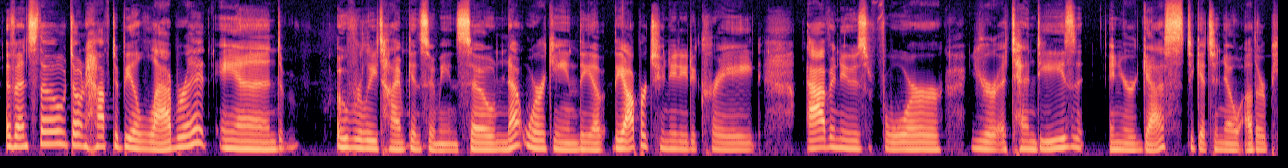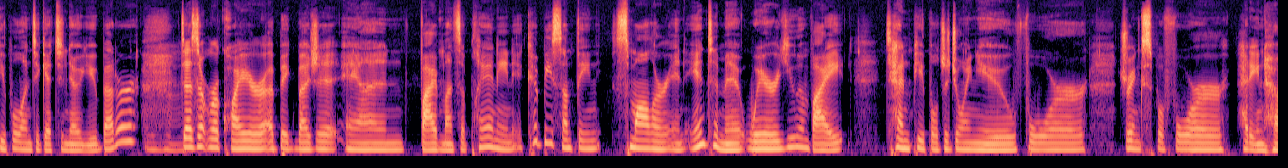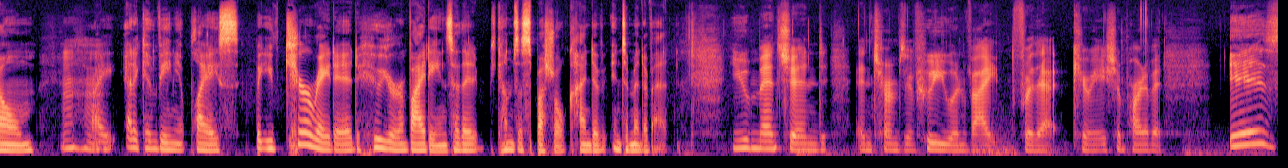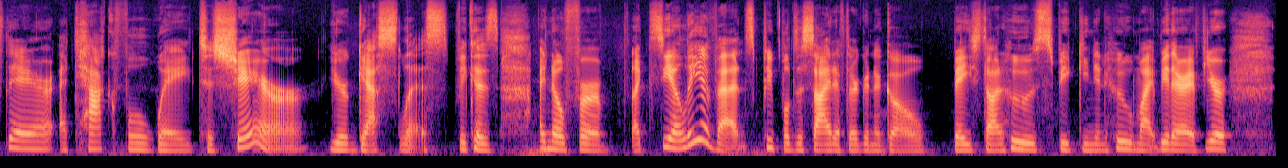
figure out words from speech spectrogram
Events, though, don't have to be elaborate and overly time consuming. So networking, the the opportunity to create avenues for your attendees and your guests to get to know other people and to get to know you better mm-hmm. doesn't require a big budget and five months of planning. It could be something smaller and intimate where you invite 10 people to join you for drinks before heading home, mm-hmm. right, at a convenient place. But you've curated who you're inviting so that it becomes a special kind of intimate event. You mentioned in terms of who you invite for that curation part of it is there a tactful way to share your guest list? Because I know for like CLE events, people decide if they're going to go based on who's speaking and who might be there. If you're,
